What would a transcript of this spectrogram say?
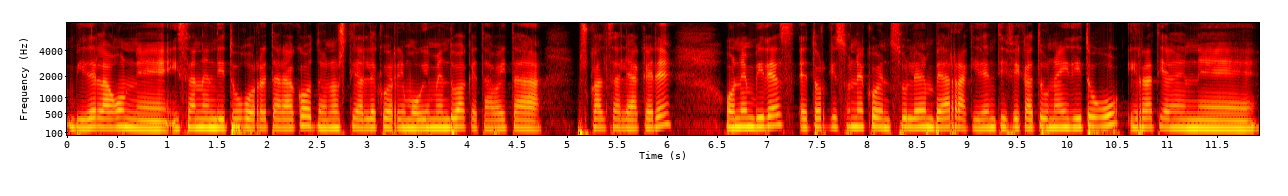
bide lagun e, izanen ditugu horretarako donostialdeko herri mugimenduak eta baita euskaltzaleak ere. Honen bidez, etorkizuneko entzuleen beharrak identifikatu nahi ditugu, irratiaren e,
